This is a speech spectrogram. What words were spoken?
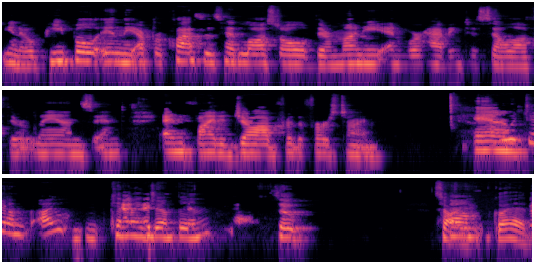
You know, people in the upper classes had lost all of their money and were having to sell off their lands and and find a job for the first time. And I would jump. I can I, I jump in? So Sorry, um, go ahead.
